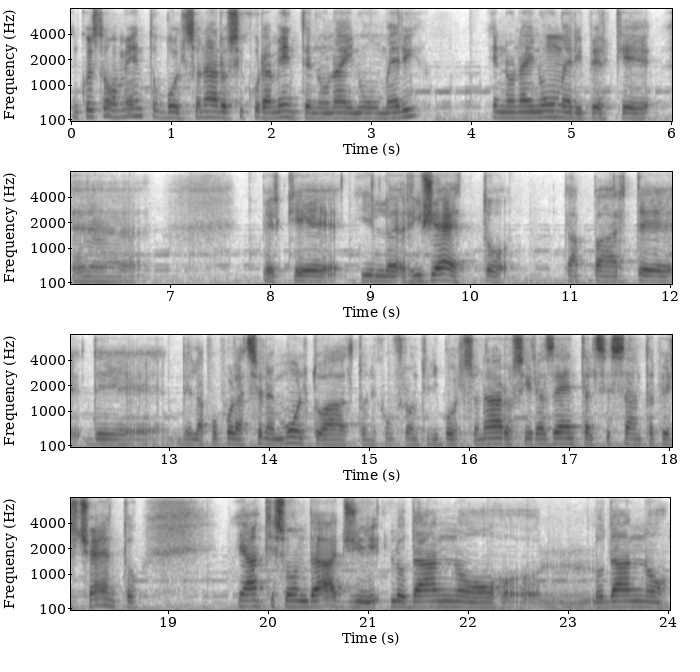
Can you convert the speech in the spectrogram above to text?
In questo momento Bolsonaro sicuramente non ha i numeri e non ha i numeri perché, eh, perché il rigetto da parte de, della popolazione è molto alto nei confronti di Bolsonaro, si rasenta il 60% e anche i sondaggi lo danno, lo danno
